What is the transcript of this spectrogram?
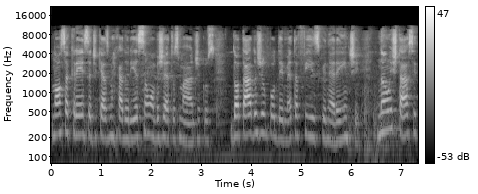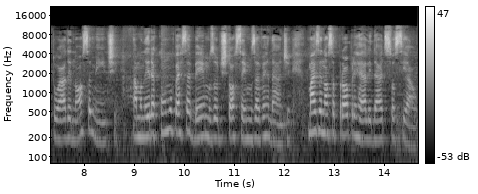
nossa crença de que as mercadorias são objetos mágicos, dotados de um poder metafísico inerente, não está situada em nossa mente, na maneira como percebemos ou distorcemos a verdade, mas em nossa própria realidade social.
